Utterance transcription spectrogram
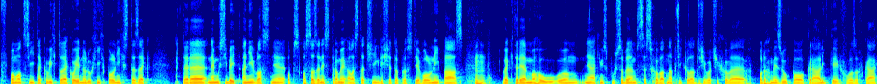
v pomocí takovýchto jako jednoduchých polních stezek, které nemusí být ani vlastně osazeny stromy, ale stačí, když je to prostě volný pás, mm-hmm ve kterém mohou um, nějakým způsobem se schovat například živočichové od hmyzu po králíky v uvozovkách,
